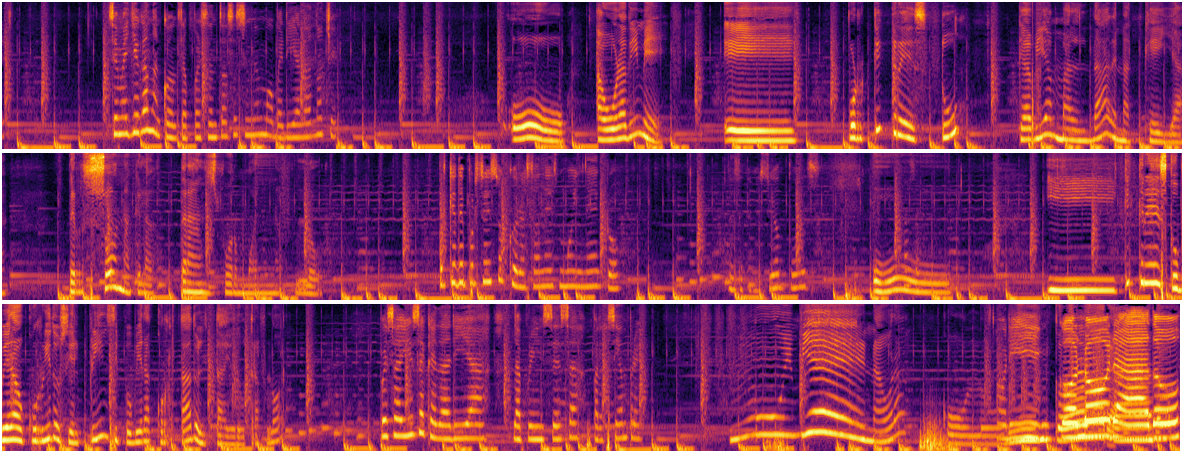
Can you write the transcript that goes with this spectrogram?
Si me llegan a contrapesar, entonces sí me movería la noche. Oh, ahora dime, eh, ¿por qué crees tú que había maldad en aquella persona que la transformó en una flor? Porque de por sí su corazón es muy negro. Desde que nació, pues. Oh. ¿Y qué crees que hubiera ocurrido si el príncipe hubiera cortado el tallo de otra flor? Pues ahí se quedaría la princesa para siempre. Muy bien. Ahora, colorín colorado,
